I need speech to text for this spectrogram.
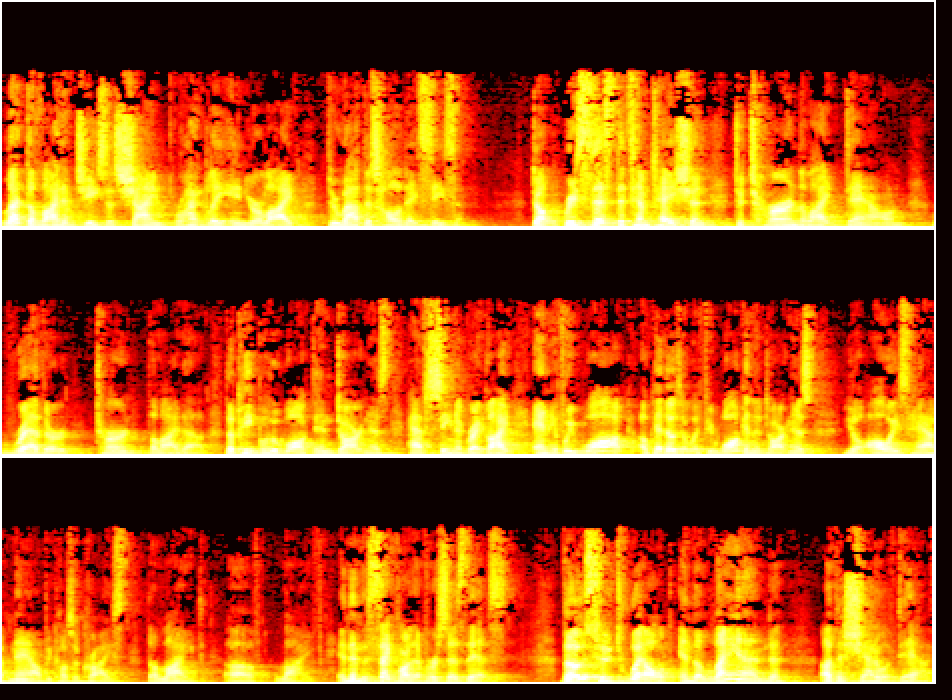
Let the light of Jesus shine brightly in your life throughout this holiday season. Don't resist the temptation to turn the light down, rather turn the light up. The people who walked in darkness have seen a great light. And if we walk, okay, those if you walk in the darkness, you'll always have now because of Christ the light of life. And then the second part of that verse says this Those who dwelt in the land of the shadow of death,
